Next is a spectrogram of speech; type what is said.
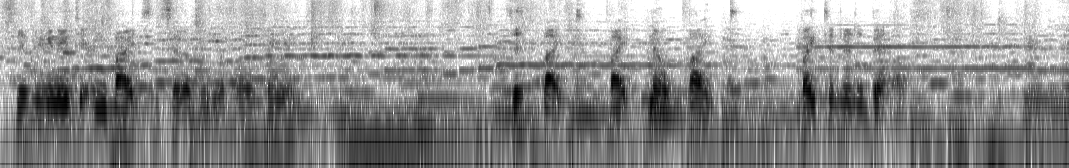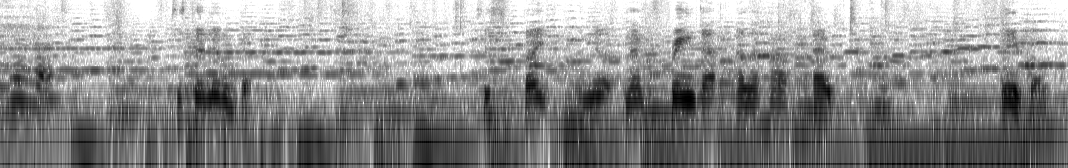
See if you can eat it in bites instead of putting the whole thing in. Just bite, bite. No, bite. Bite a little bit off. Just a little bit. Just bite. No, now bring that other half out. There you go.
